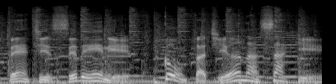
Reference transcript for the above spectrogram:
Pet CBN, com Tatiana Saque.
